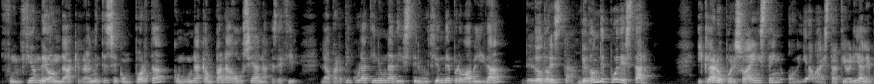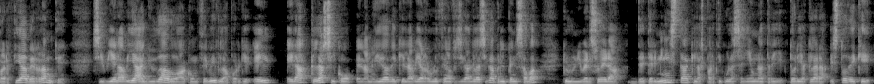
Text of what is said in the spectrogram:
función de onda que realmente se comporta como una campana gaussiana, es decir, la partícula tiene una distribución de probabilidad ¿De dónde dónde- está? de dónde puede estar. Y claro, por eso Einstein odiaba esta teoría, le parecía aberrante, si bien había ayudado a concebirla, porque él era clásico en la medida de que él había revolucionado la física clásica, pero él pensaba que el universo era determinista, que las partículas seguían una trayectoria clara. Esto de que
